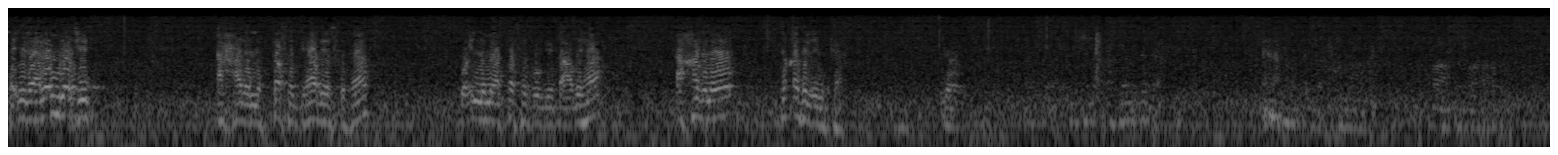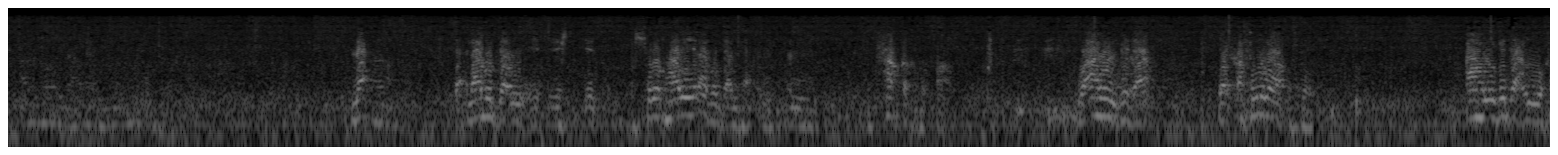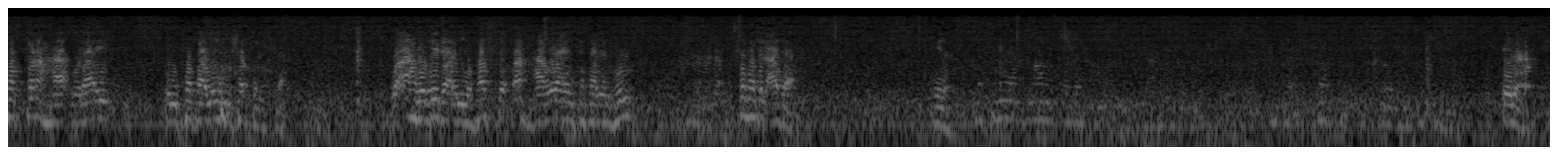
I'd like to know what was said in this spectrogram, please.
فإذا لم نجد أحدا يتصف بهذه الصفات وإنما يتصف ببعضها أخذنا بقدر الإمكان. نعم. لا. لا بد أن الشروط هذه لا بد أن تتحقق في الطاعة وأهل البدع ينقسمون إلى قسمين أهل البدع المكفرة هؤلاء انتفى منهم شرط الإسلام. وأهل البدع المفسقة هؤلاء انتفى منهم صفة العذاب هنا. نعم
